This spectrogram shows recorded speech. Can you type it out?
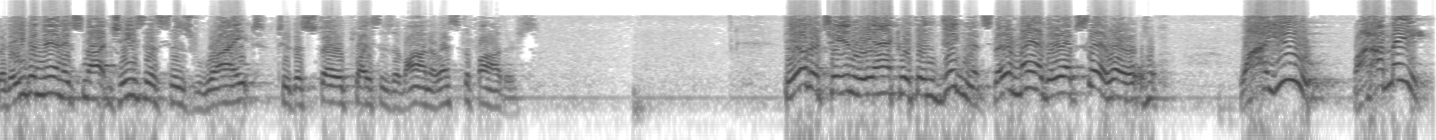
But even then, it's not Jesus' right to bestow places of honor. That's the Father's. The other ten react with indignance. They're mad. They're upset. Well, why you? Why not me?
